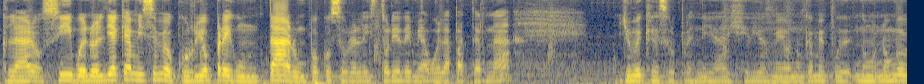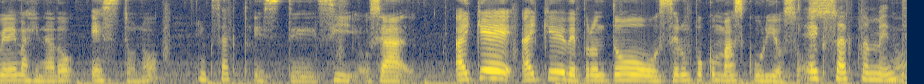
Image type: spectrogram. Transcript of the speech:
Claro, sí, bueno, el día que a mí se me ocurrió preguntar un poco sobre la historia de mi abuela paterna, yo me quedé sorprendida, dije, Dios mío, nunca me pude, no, no me hubiera imaginado esto, ¿no? Exacto. Este, sí, o sea, hay que, hay que de pronto ser un poco más curiosos. Exactamente,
